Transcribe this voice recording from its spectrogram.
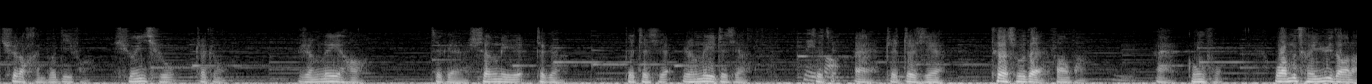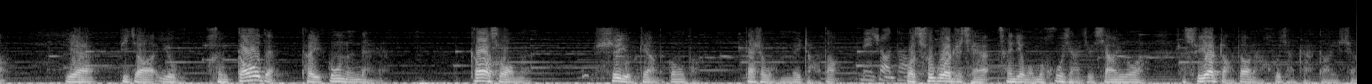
去了很多地方，寻求这种人类哈这个生理这个的这些人类这些这些哎这这些特殊的方法。哎，功夫，我们曾遇到了，也比较有很高的特异功能的人，告诉我们是有这样的功法，但是我们没找到。没找到。我出国之前，曾经我们互相就相拥啊，说谁要找到了，互相转告一声。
